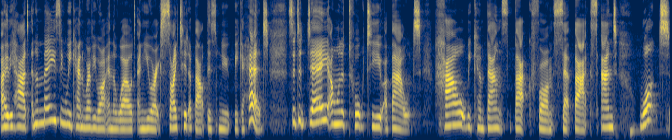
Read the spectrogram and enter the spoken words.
I hope you had an amazing weekend wherever you are in the world and you are excited about this new week ahead. So, today I want to talk to you about how we can bounce back from setbacks and what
